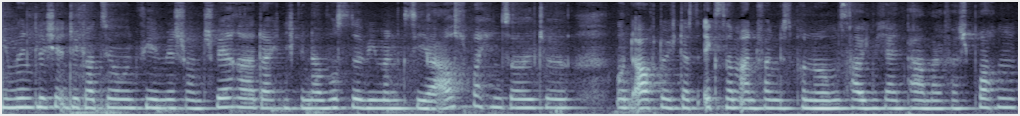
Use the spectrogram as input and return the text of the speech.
Die mündliche Integration fiel mir schon schwerer, da ich nicht genau wusste, wie man Xia aussprechen sollte. Und auch durch das X am Anfang des Pronoms habe ich mich ein paar Mal versprochen,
